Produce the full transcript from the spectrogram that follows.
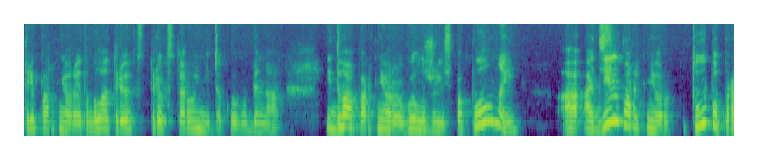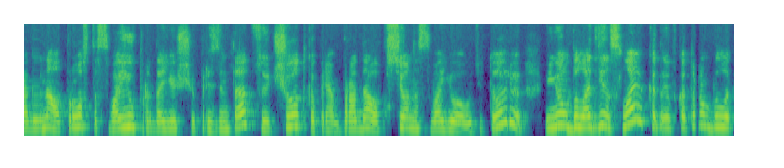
три партнера. Это была трех, трехсторонний такой вебинар. И два партнера выложились по полной, А один партнер тупо прогнал просто свою продающую презентацию, четко прям продал все на свою аудиторию. у него был один слайд, в котором было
